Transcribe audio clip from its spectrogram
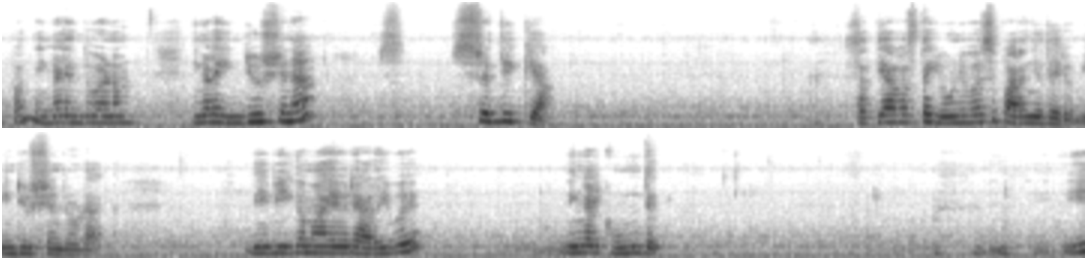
അപ്പം നിങ്ങൾ എന്ത് വേണം? നിങ്ങളെ ഇൻഡ്യൂഷനെ ശ്രദ്ധിക്കുക. സത്യാവസ്ഥ യൂണിവേഴ്സ് പറഞ്ഞു തരും ഇൻഡ്യൂഷനിലൂടെ ദൈവികമായ ഒരു അറിവ് നിങ്ങൾക്കുണ്ട്. ഈ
